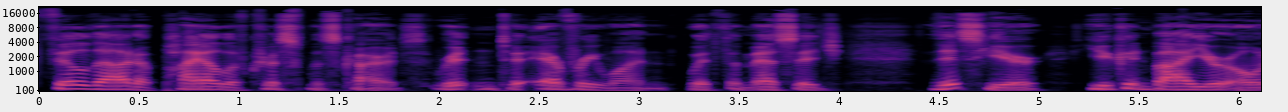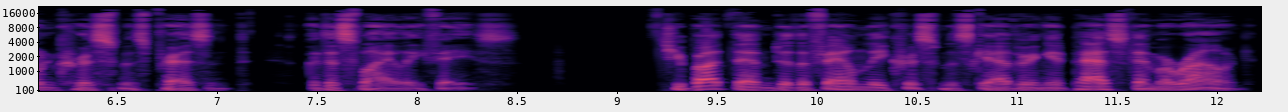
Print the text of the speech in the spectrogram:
filled out a pile of Christmas cards written to everyone with the message, This year you can buy your own Christmas present, with a smiley face. She brought them to the family Christmas gathering and passed them around.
